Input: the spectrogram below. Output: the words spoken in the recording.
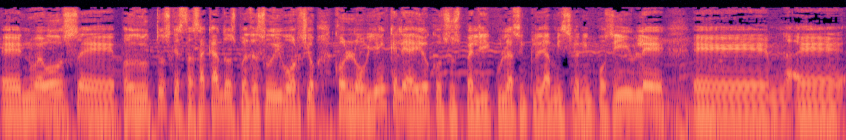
eh, nuevos eh, productos que está sacando después de su divorcio, con lo bien que le ha ido con sus películas, incluida Misión Imposible, eh, eh,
